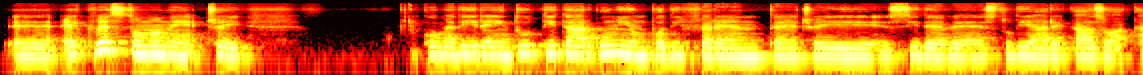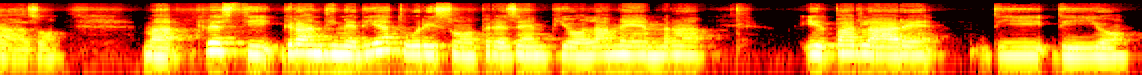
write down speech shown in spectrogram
Eh, e questo non è, cioè, come dire, in tutti i targumi è un po' differente, cioè si deve studiare caso a caso. Ma questi grandi mediatori sono per esempio la membra, il parlare di Dio,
